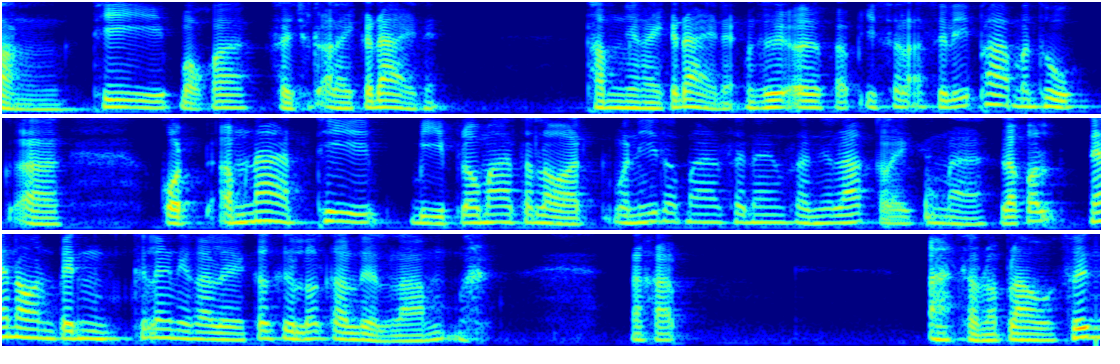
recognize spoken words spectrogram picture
ฝั่งที่บอกว่าใส่ชุดอะไรก็ได้เนี่ยทำยังไงก็ได้เนี่ย มันคือเออแบบอิสระเสรีภาพมันถูกกดอำนาจที่บีบเรามาตลอด วันนี้เรามาแสดงสัญลักษณ์อะไรขึ้นมา แล้วก็แน่นอนเป็นเรื่องเดียวกันเลย ก็คือลดการเหลื่อมล้ำนะครับ อะสำหรับเราซึ่ง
